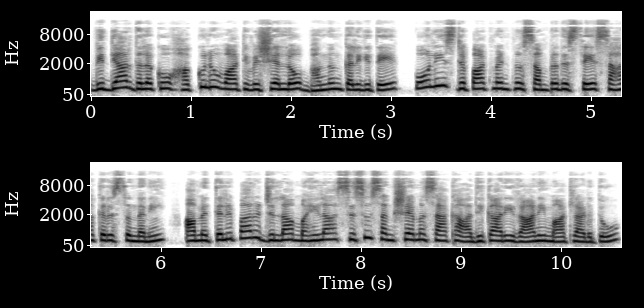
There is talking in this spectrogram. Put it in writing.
విద్యార్థులకు హక్కులు వాటి విషయంలో భంగం కలిగితే పోలీస్ డిపార్ట్మెంట్ను సంప్రదిస్తే సహకరిస్తుందని ఆమె తెలిపారు. జిల్లా మహిళా శిశు సంక్షేమ శాఖ అధికారి రాణి మాట్లాడుతూ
